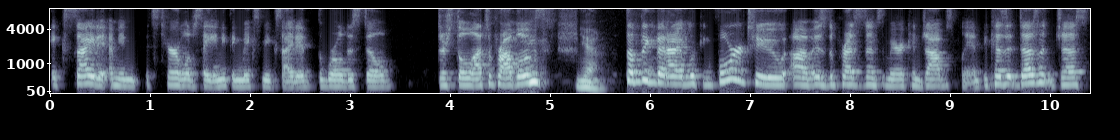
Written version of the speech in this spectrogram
excited, I mean, it's terrible to say anything makes me excited. The world is still there's still lots of problems. Yeah. Something that I'm looking forward to um, is the president's American Jobs Plan because it doesn't just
